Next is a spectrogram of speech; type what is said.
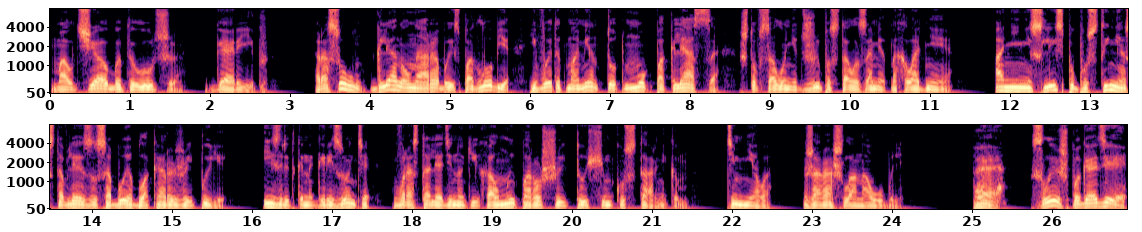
«Молчал бы ты лучше, Гариб», Расул глянул на араба из-под лобья, и в этот момент тот мог поклясться, что в салоне джипа стало заметно холоднее. Они неслись по пустыне, оставляя за собой облака рыжей пыли. Изредка на горизонте вырастали одинокие холмы, поросшие тощим кустарником. Темнело. Жара шла на убыль. «Э, слышь, погоди!»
